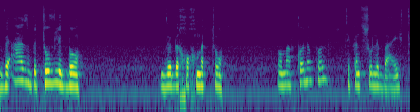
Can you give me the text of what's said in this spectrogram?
ואז בטוב ליבו ובחוכמתו. הוא אמר, קודם כל, תיכנסו לבית,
